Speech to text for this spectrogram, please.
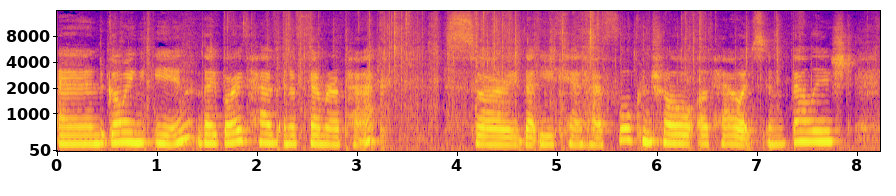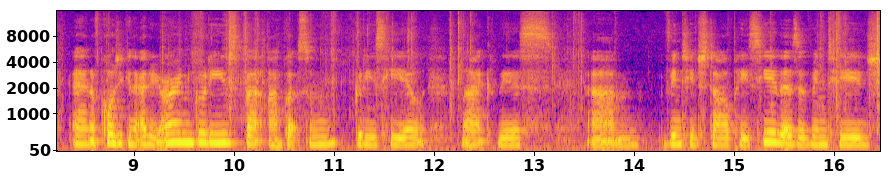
And going in, they both have an ephemera pack so that you can have full control of how it's embellished. And of course you can add your own goodies, but I've got some goodies here like this um, vintage style piece here. There's a vintage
